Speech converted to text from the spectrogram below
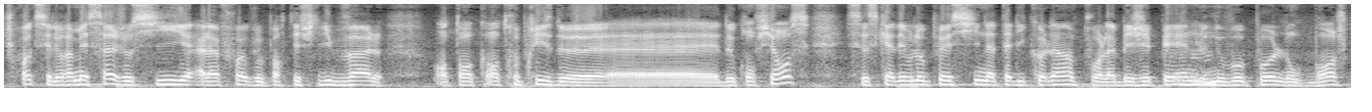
Je crois que c'est le vrai message aussi à la fois que vous portez Philippe Val en tant qu'entreprise de, euh, de confiance. C'est ce qu'a développé aussi Nathalie Collin pour la BGPN, le mhm. nouveau pôle, donc branche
